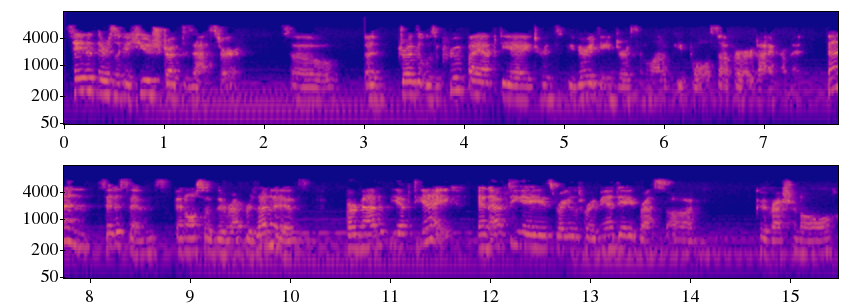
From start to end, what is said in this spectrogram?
say that there's like a huge drug disaster. So a drug that was approved by FDA turns to be very dangerous and a lot of people suffer or die from it. Then citizens and also their representatives are mad at the FDA. And FDA's regulatory mandate rests on congressional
